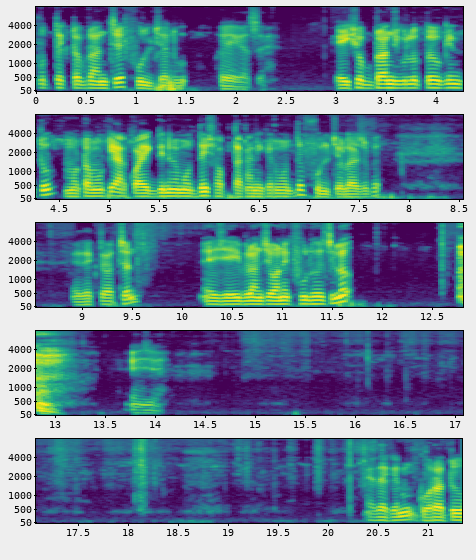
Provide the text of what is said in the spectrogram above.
প্রত্যেকটা ব্রাঞ্চে ফুল চালু হয়ে গেছে। এইসব ব্রাঞ্চগুলোতেও কিন্তু মোটামুটি আর কয়েকদিনের মধ্যেই সপ্তাহখানিকের মধ্যে ফুল চলে আসবে। এই দেখতে পাচ্ছেন? এই যে এই ব্রাঞ্চে অনেক ফুল হয়েছিল। এই যে। দেখেন, গড়াতেও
